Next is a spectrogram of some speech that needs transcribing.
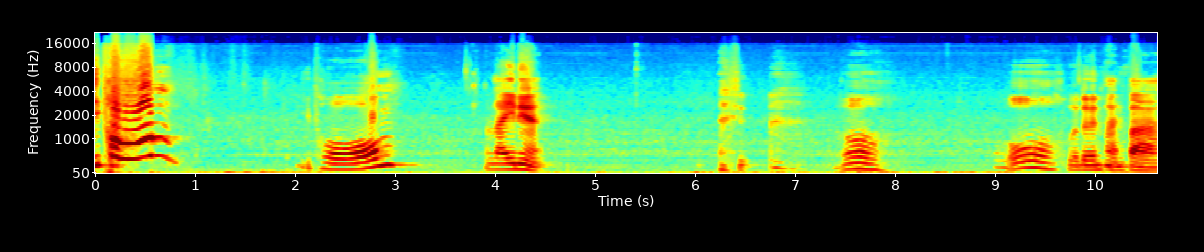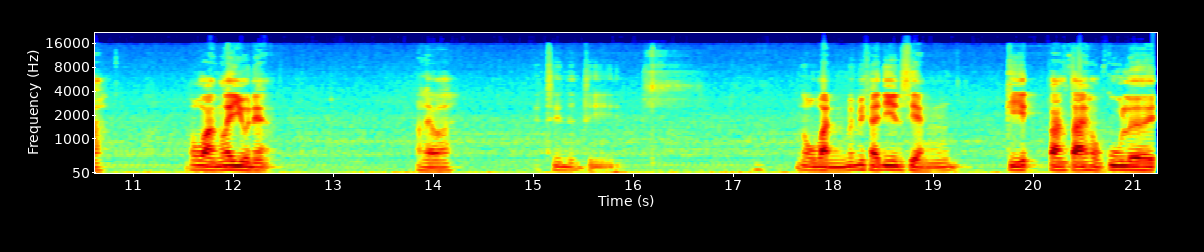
อีผอมอีผอมอะไรเนี่ย โอ้ โอ้ เราเดินผ่านป่าระหวังอะไรอยู่เนี่ย อะไรวะที่หนึ่งที่โนวันไม่มีใครได้ยินเสียงกรีดปางตายของกูเลย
